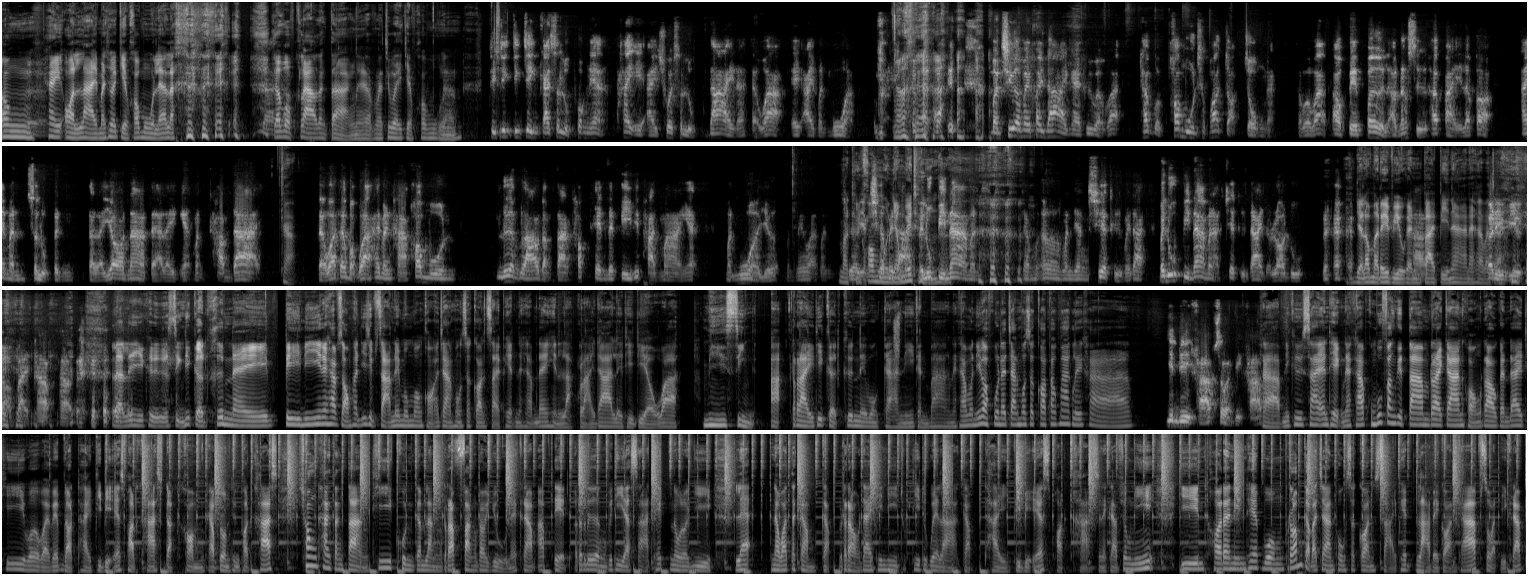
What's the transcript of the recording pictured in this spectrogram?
ต้องให้ออนไลน์มาช่วยเก็บข้อมูลแล้วล่ะระบบคลาวด์ต่าง ๆ นะครับ มาช่วยเก็บข้อมูล จริงจริงการสรุปพวกนี้ให้ AI ช่วยสรุปได้นะ แต่ว่า AI มันมั่ว มันเชื่อไม่ค่อยได้ไงคือแบบว่า ถ้าแบบข้อมูลเฉพาะเจาะจงอะสมมติว่าเอาเปเปอร์หรือเอาหนังสือเข้าไป แล้วก็ให้มันสรุปเป็นแต่ละย่อหน้าแต่อะไรเงี้ยมันทำได้ครับ แต่ว่าถ้าบอกว่าให้มันหาข้อมูลเรื่องราวต่างๆท็อป 10 ในปีที่ผ่านมาเงี้ย มันมั่วเยอะมันไม่ไหวมันเชื่อยังเชื่อไม่ได้ไม่รู้ปีหน้ามันยังเออมันยังเชื่อถือไม่ได้ ไม่รู้ปีหน้ามันอาจเชื่อถือได้เดี๋ยวรอดูเดี๋ยวเรามารีวิวกันปลายปีหน้านะครับรีวิวต่อไปครับครับและนี่คือสิ่งที่เกิดขึ้นในปีนี้นะครับ 2023 ในมุมมองของอาจารย์พงศกรสายเพชรนะครับ ได้เห็นหลากหลายด้านเลยทีเดียวว่า มีสิ่งอะไรที่เกิดขึ้นในวงการนี้กันบ้างนะครับ วันนี้ขอบคุณอาจารย์พงศกรมากๆเลยครับ ยินดีครับ สวัสดีครับ ครับ นี่คือ Science Tech นะครับ คุณผู้ฟังติดตามรายการของเรากันได้ที่ www.thaipbspodcast.com ครับ รวมถึงพอดแคสต์ช่องทางต่างๆ ที่คุณกำลังรับฟังเราอยู่นะครับ อัปเดตเรื่องวิทยาศาสตร์เทคโนโลยี และนวัตกรรมกับเราได้ที่นี่ทุกที่ทุกเวลากับไทย PBS Podcast นะครับ ช่วงนี้ยีนทอรานินเทพวงศ์พร้อมกับอาจารย์พงศกรสายเพชรลาไปก่อนครับ สวัสดีครับ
